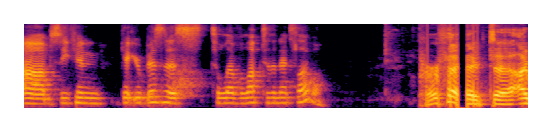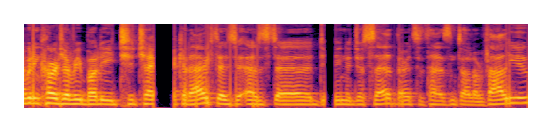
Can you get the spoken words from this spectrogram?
um, so you can get your business to level up to the next level. Perfect. Uh, I would encourage everybody to check it out. As as uh, Dina just said, there it's a thousand dollar value,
